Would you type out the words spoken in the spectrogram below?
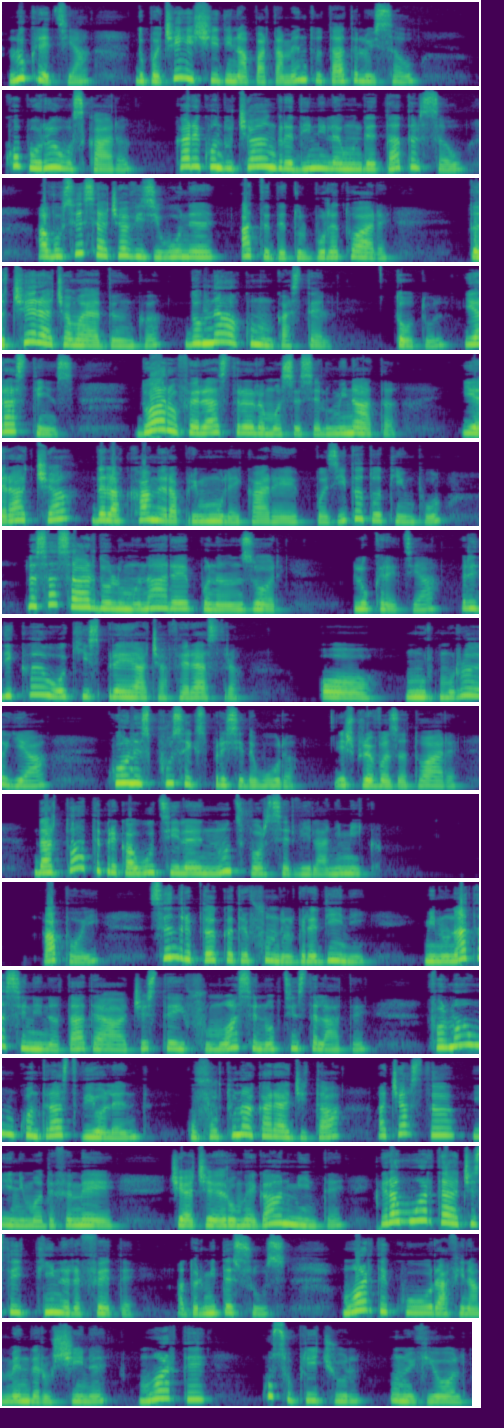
Lucreția, după ce ieși din apartamentul tatălui său, coborâ o scară care conducea în grădinile unde tatăl său avusese acea viziune atât de tulburătoare. Tăcerea cea mai adâncă domnea acum în castel. Totul era stins. Doar o fereastră rămăsese luminată. Era cea de la camera primulei care, păzită tot timpul, lăsa să ardă o lumânare până în zori. Lucreția ridică ochii spre acea fereastră. O, murmură ea cu o nespusă expresie de ură. Ești prevăzătoare, dar toate precauțiile nu-ți vor servi la nimic. Apoi se îndreptă către fundul grădinii. Minunata seninătate a acestei frumoase nopți instelate forma un contrast violent cu furtuna care agita această inimă de femeie. Ceea ce rumega în minte era moartea acestei tinere fete, adormite sus, moarte cu rafinament de rușine, moarte cu supliciul unui viol.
